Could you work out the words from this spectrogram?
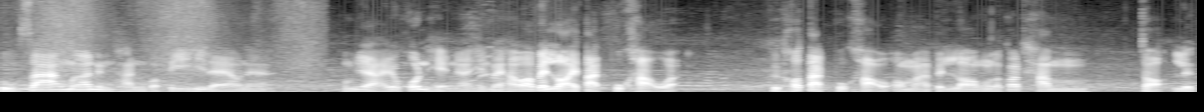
ถูกสร้างเมื่อ 1,000 กว่าปีที่แล้วนะฮะผมอยากให้ทุกคนเห็นนะ เห็นไหมครับว่าเป็นรอยตัดภูเขาอะคือเขาตัดภูเขาออกมาเป็นร่อง แล้วก็ทำเจาะลึก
